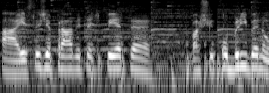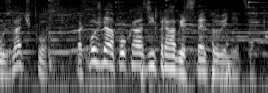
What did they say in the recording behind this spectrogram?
a jestliže právě teď pijete vaši oblíbenou značku, tak možná pochází právě z této vinice.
